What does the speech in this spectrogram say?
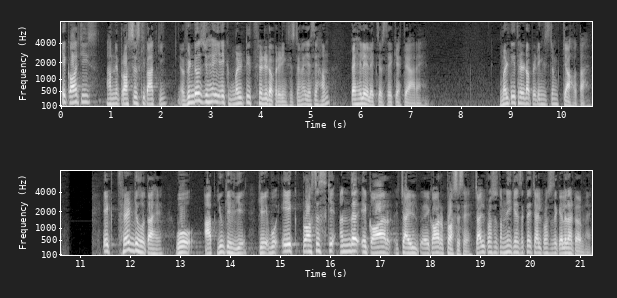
ایک اور چیز ہم نے پروسیس کی بات کی۔ ونڈوز جو ہے یہ ایک ملٹی تھریڈڈ آپریٹنگ سسٹم ہے، جیسے ہم پہلے لیکچر سے کہتے آ رہے ہیں۔ ملٹی تھریڈ آپریٹنگ سسٹم کیا ہوتا ہے؟ ایک تھریڈ جو ہوتا ہے، وہ آپ کیوں کہیے کہ وہ ایک پروسیس کے اندر ایک اور چائلڈ ایک اور پروسیس ہے۔ چائلڈ پروسیس تو ہم نہیں کہہ سکتے چائلڈ پروسیس ایک علیحدہ ٹرم ہے۔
